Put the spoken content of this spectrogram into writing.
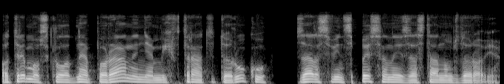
отримав складне поранення, міг втратити руку. Зараз він списаний за станом здоров'я.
